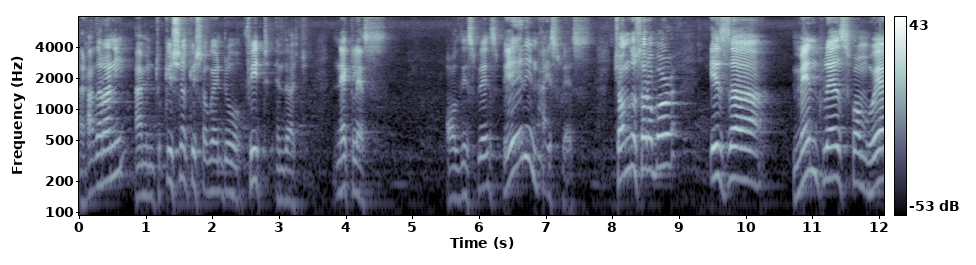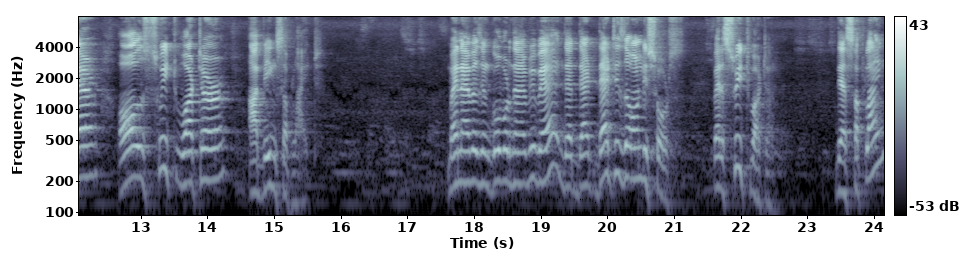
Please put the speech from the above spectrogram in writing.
Radharani, I mean to Krishna, Krishna going to fit in that necklace. All this place, very nice place. Chandasarovar is a main place from where all sweet water are being supplied. When I was in Govardhan everywhere, that, that, that is the only source, where sweet water. They are supplying,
